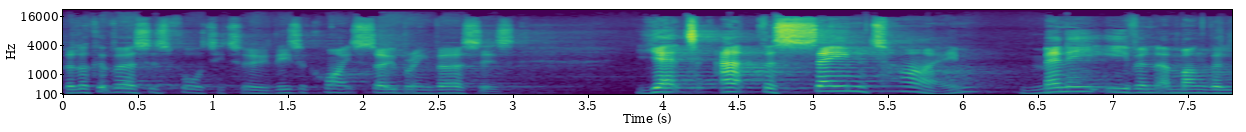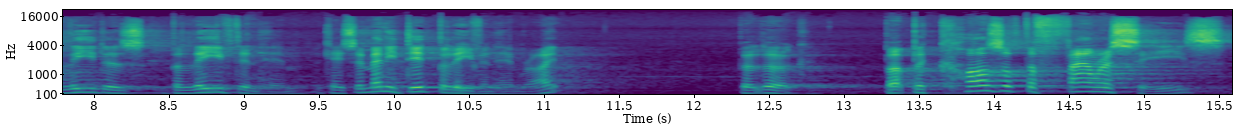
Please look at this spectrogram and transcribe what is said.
But look at verses 42. These are quite sobering verses. Yet at the same time, many, even among the leaders, believed in him. Okay, so many did believe in him, right? But look, but because of the Pharisees,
